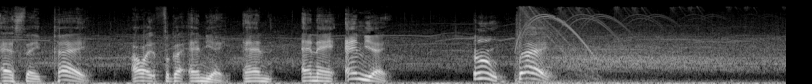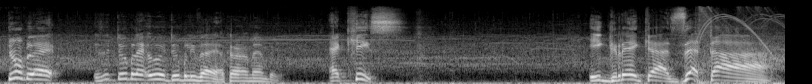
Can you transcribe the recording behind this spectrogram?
S A T. Oh, I forgot Enye. N N A Enye. Double. Is it double ou double V? I can't remember. X. Y Zeta.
